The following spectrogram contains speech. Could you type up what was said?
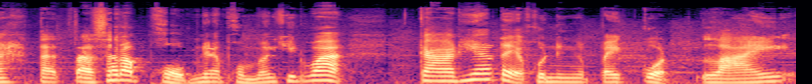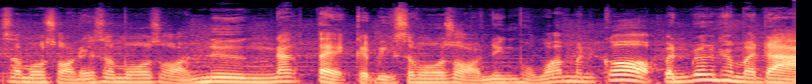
นะแต่แต่สำหรับผมเนี่ยผมก็คิดว่าการที่นักเตะคนหนึงไปกดไลค์สโมสรในสโมสรหนึ่งนักเตะกับอีกสโมสรหนึ่งผมว่ามันก็เป็นเรื่องธรรมดา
